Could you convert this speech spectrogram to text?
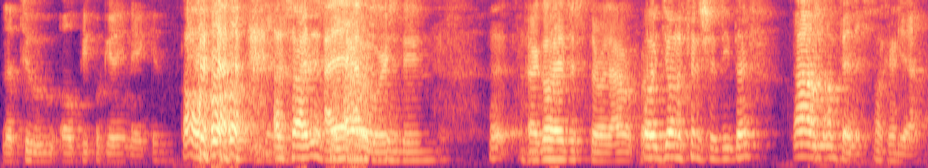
the two old people getting naked. Oh, I'm sorry, I didn't I say didn't my have a worst worst scene. scene. All right, go ahead, just throw it out. real Oh, do you want to finish your deep dive? Um, I'm finished. Okay. Yeah.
